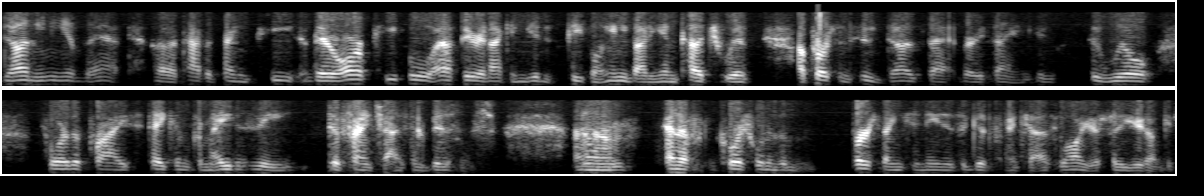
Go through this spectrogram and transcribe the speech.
done any of that uh, type of thing. There are people out there, and I can get people, anybody in touch with a person who does that very thing, who who will, for the price, take them from A to Z to franchise their business. Um, and of course, one of the first things you need is a good franchise lawyer, so you don't get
